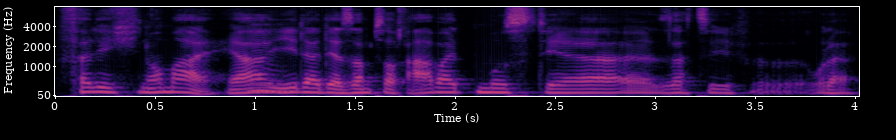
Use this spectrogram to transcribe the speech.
völlig normal, ja. Mhm. Jeder, der Samstag arbeiten muss, der sagt sich, oder,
